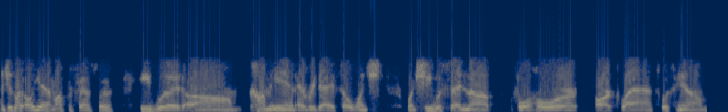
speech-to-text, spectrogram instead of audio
And she's like, oh yeah, my professor. He would um, come in every day. So when she, when she was setting up for her art class with him,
